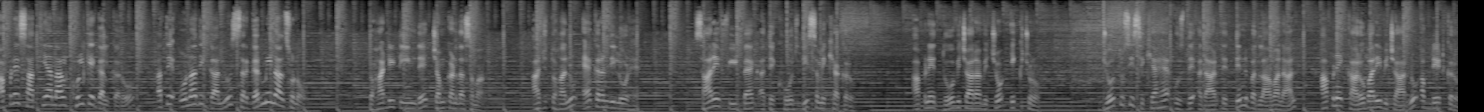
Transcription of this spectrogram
ਆਪਣੇ ਸਾਥੀਆਂ ਨਾਲ ਖੁੱਲ ਕੇ ਗੱਲ ਕਰੋ ਅਤੇ ਉਹਨਾਂ ਦੀ ਗੱਲ ਨੂੰ ਸਰਗਰਮੀ ਨਾਲ ਸੁਣੋ। ਤੁਹਾਡੀ ਟੀਮ ਦੇ ਚਮਕਣ ਦਾ ਸਮਾਂ। ਅੱਜ ਤੁਹਾਨੂੰ ਇਹ ਕਰਨ ਦੀ ਲੋੜ ਹੈ। ਸਾਰੇ ਫੀਡਬੈਕ ਅਤੇ ਖੋਜ ਦੀ ਸਮੀਖਿਆ ਕਰੋ। ਆਪਣੇ ਦੋ ਵਿਚਾਰਾਂ ਵਿੱਚੋਂ ਇੱਕ ਚੁਣੋ। ਜੋ ਤੁਸੀਂ ਸਿੱਖਿਆ ਹੈ, ਉਸ ਦੇ ਆਧਾਰ ਤੇ ਤਿੰਨ ਬਦਲਾਵਾਂ ਨਾਲ ਆਪਣੇ ਕਾਰੋਬਾਰੀ ਵਿਚਾਰ ਨੂੰ ਅਪਡੇਟ ਕਰੋ।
